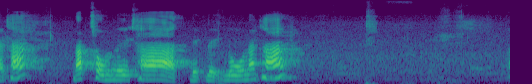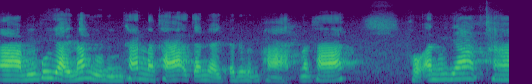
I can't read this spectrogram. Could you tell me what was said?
นะคะ รับชมเลยค่ะ เด็กๆดูนะคะมีผู้ใหญ่นั่งอยู่หนึ่งท่านนะคะ อาจารย์ใหญ่จะเดินผ่านนะคะ ขออนุญาตค่ะ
